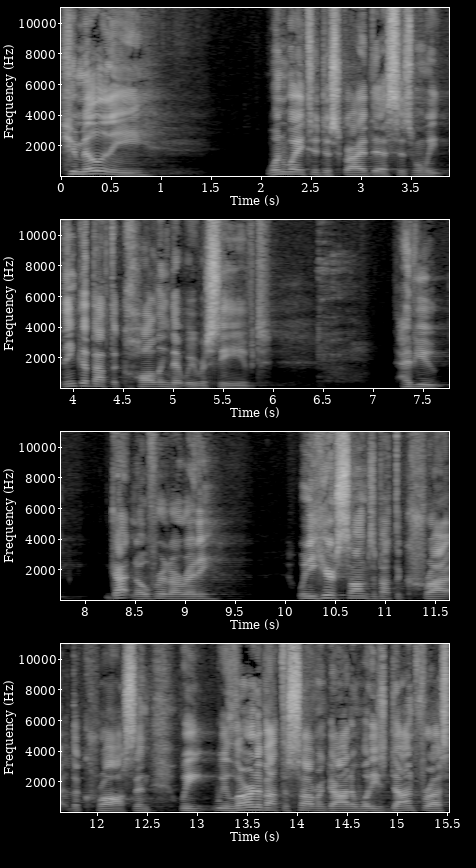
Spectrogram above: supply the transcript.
Humility, one way to describe this is when we think about the calling that we received, have you gotten over it already? When you hear songs about the, the cross and we, we learn about the sovereign God and what he's done for us,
